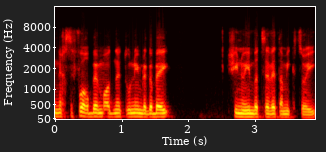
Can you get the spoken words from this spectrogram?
נחשפו הרבה מאוד נתונים לגבי שינויים בצוות המקצועי.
